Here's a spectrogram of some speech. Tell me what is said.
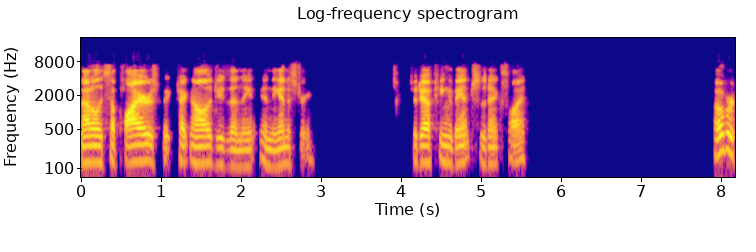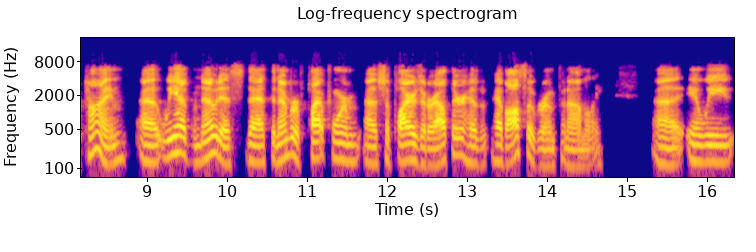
not only suppliers but technologies in the in the industry. So Jeff, you can advance to the next slide. Over time, uh, we have noticed that the number of platform uh, suppliers that are out there have, have also grown phenomenally. Uh, and we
